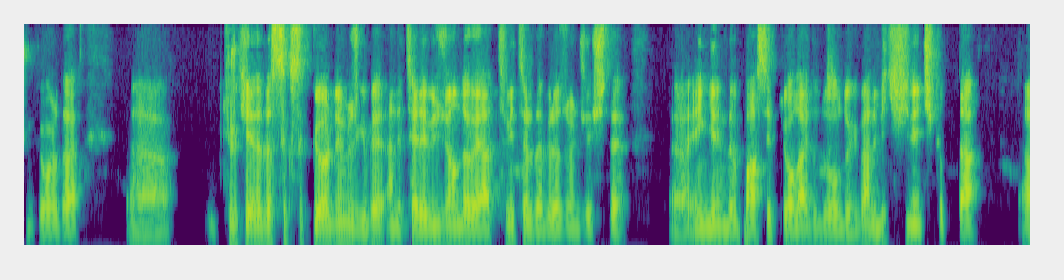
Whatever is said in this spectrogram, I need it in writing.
Çünkü orada Türkiye'de de sık sık gördüğümüz gibi hani televizyonda veya Twitter'da biraz önce işte e, Engin'in de bahsettiği olayda da olduğu gibi hani bir kişinin çıkıp da e,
